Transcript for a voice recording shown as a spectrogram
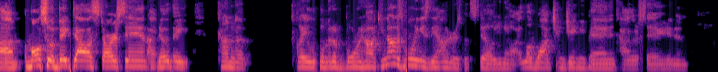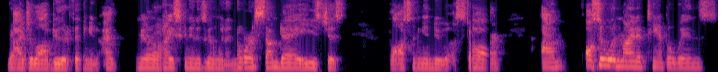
Um, I'm also a big Dallas Stars fan. I know they kind of play a little bit of boring hockey, not as boring as the Islanders, but still, you know, I love watching Jamie Benn and Tyler Seguin and Radulov do their thing. And I, Miro Heiskanen is going to win a Norris someday. He's just blossoming into a star. Um, also, wouldn't mind if Tampa wins,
